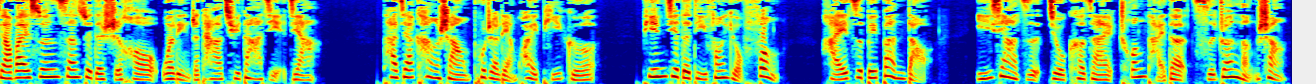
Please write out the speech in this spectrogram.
小外孙三岁的时候，我领着他去大姐家，他家炕上铺着两块皮革，拼接的地方有缝，孩子被绊倒，一下子就磕在窗台的瓷砖棱上，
